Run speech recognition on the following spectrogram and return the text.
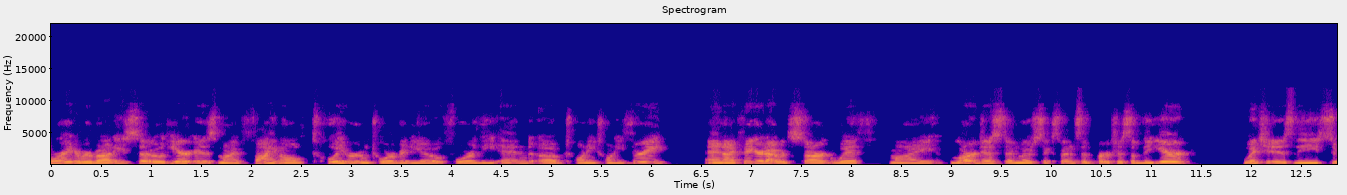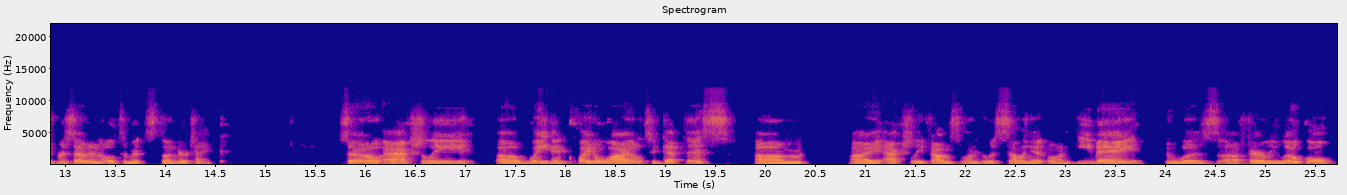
right, everybody. So here is my final toy room tour video for the end of 2023. And I figured I would start with my largest and most expensive purchase of the year, which is the Super 7 Ultimates Thunder Tank. So I actually uh, waited quite a while to get this. Um, I actually found someone who was selling it on eBay who was uh, fairly local,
